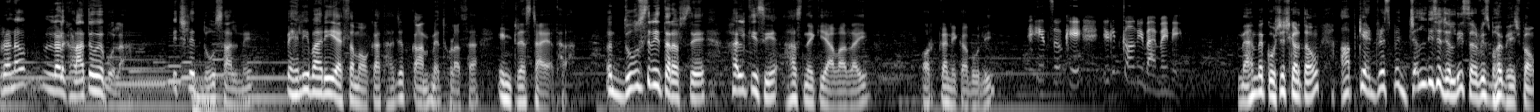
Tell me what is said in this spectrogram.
Pranav लड़खड़ाते हुए बोला पिछले दो साल में पहली बार ही ऐसा मौका था जब काम में थोड़ा सा इंटरेस्ट आया था। दूसरी तरफ़ से हल्की सी हंसने की आवाज़ आई और कनिका बोली it's okay you can call me by my name ma'am मैं कोशिश करता हूँ आपके एड्रेस पे जल्दी से जल्दी सर्विस बॉय भेज पाऊँ।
